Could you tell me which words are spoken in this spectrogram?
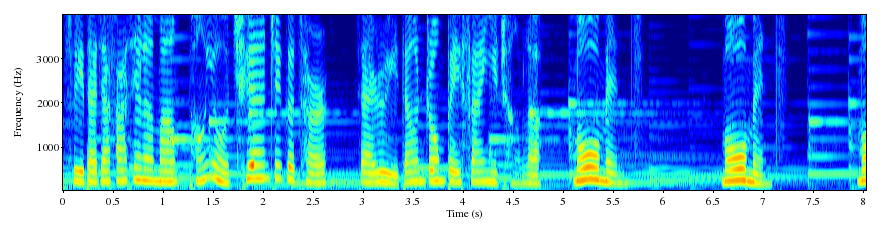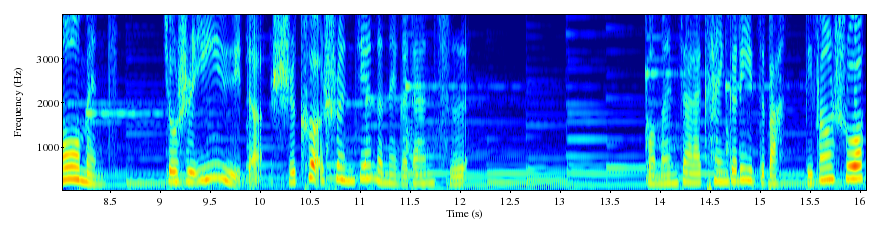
所以大家发现了吗？朋友圈这个词儿。 在日语当中被翻译成了 moments，moments，moments，就是英语的时刻、瞬间的那个单词。我们再来看一个例子吧，比方说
